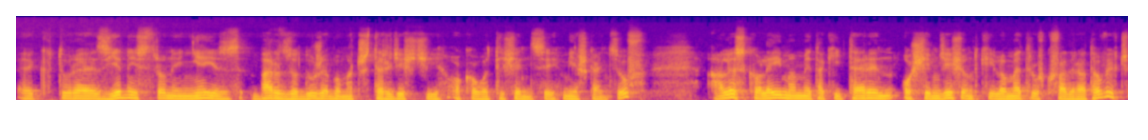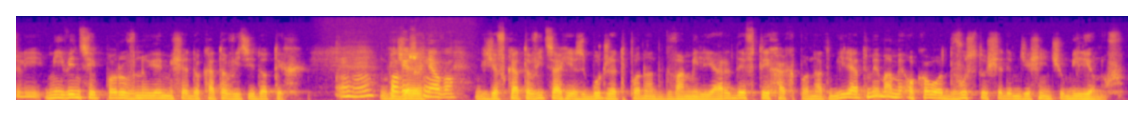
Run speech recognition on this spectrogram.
e, które z jednej strony nie jest bardzo duże, bo ma 40 około tysięcy mieszkańców, ale z kolei mamy taki teren 80 km kwadratowych, czyli mniej więcej porównujemy się do Katowic i do tych. Mhm. Gdzie- Powierzchniowo. gdzie w Katowicach jest budżet ponad 2 miliardy, w Tychach ponad miliard, my mamy około 270 milionów.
